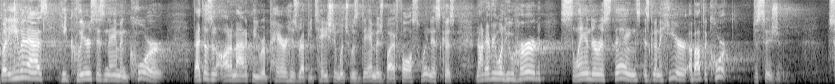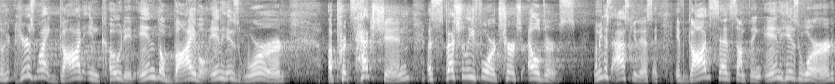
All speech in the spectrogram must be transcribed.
But even as he clears his name in court, that doesn't automatically repair his reputation, which was damaged by false witness, because not everyone who heard slanderous things is to hear about the court decision. So here's why God encoded in the Bible, in His Word, a protection, especially for church elders. Let me just ask you this. If God said something in His Word,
